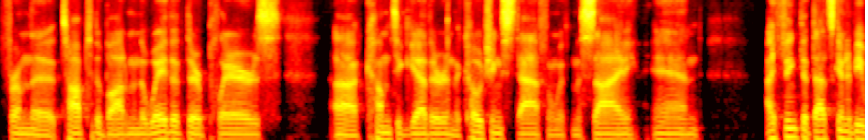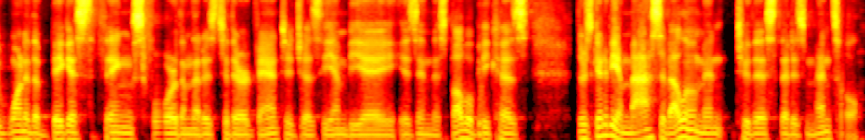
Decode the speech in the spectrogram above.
from the top to the bottom, and the way that their players uh, come together and the coaching staff and with Masai and I think that that's going to be one of the biggest things for them that is to their advantage as the NBA is in this bubble because there's going to be a massive element to this that is mental.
